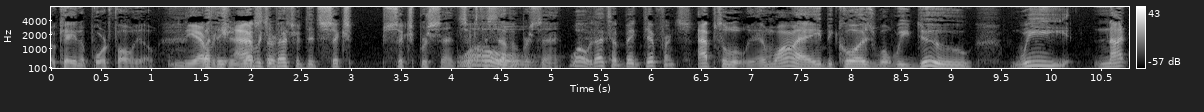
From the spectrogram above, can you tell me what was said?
okay, in a portfolio. The but average the average investor? investor did 6 6%, six to seven percent. Whoa, that's a big difference. Absolutely. And why? Because what we do, we not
